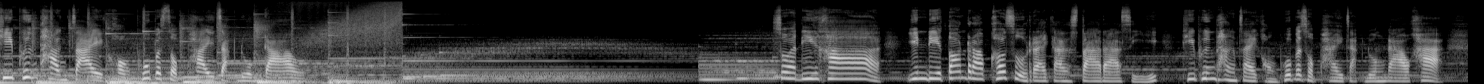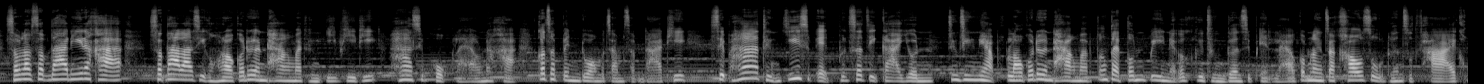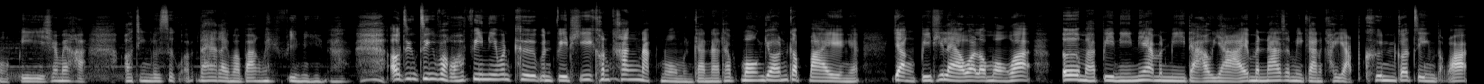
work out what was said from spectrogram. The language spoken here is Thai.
ที่พึ่งทางใจของผู้ประสบภัยจากดวงดาว สวัสดีค่ะ ยินดีต้อนรับเข้าสู่รายการสตาร์ราศีที่พึ่งทางใจของผู้ประสบภัยจากดวงดาวค่ะสำหรับสัปดาห์นี้นะคะสตาร์ราศีของเราก็เดินทางมาถึง EP ที่ 56 แล้วนะคะ ก็จะเป็นดวงประจำสัปดาห์ที่ 15ถึง21 พฤศจิกายน จริงๆเนี่ยเราก็เดินทางมาตั้งแต่ต้นปีเนี่ยก็คือถึงเดือน 11 แล้วกำลังจะเข้าสู่เดือนสุดท้ายของปีใช่ไหมคะเอาจริงรู้สึกว่าได้อะไรมาบ้างไหมปีนี้นะ เอาจริงๆบอกว่าปีนี้มันคือเป็นปีที่ค่อนข้างหนักหน่วงเหมือนกันนะถ้ามองย้อนกลับไปอย่างเงี้ย อย่างปีที่แล้วอะเรามองว่า เออมาปีนี้เนี่ยมันมีดาวย้าย มันน่าจะมีการขยับขึ้นก็จริงแต่ว่า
